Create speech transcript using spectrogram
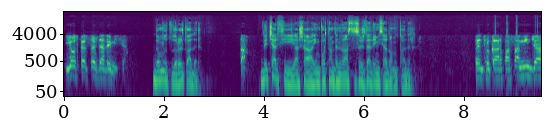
Eu sper să-și dea demisia. Domnul Tudorel Toader. Da. De ce ar fi așa important pentru noastră să-și dea demisia domnul Toader? Pentru că ar pasa mingea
